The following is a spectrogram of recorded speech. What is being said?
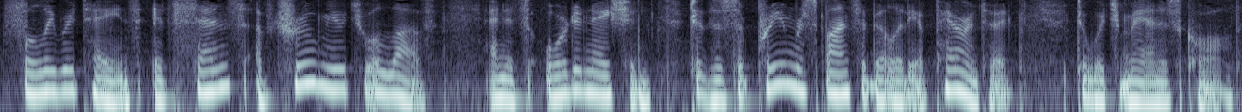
fully retains its sense of true mutual love and its ordination to the supreme responsibility of parenthood to which man is called.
